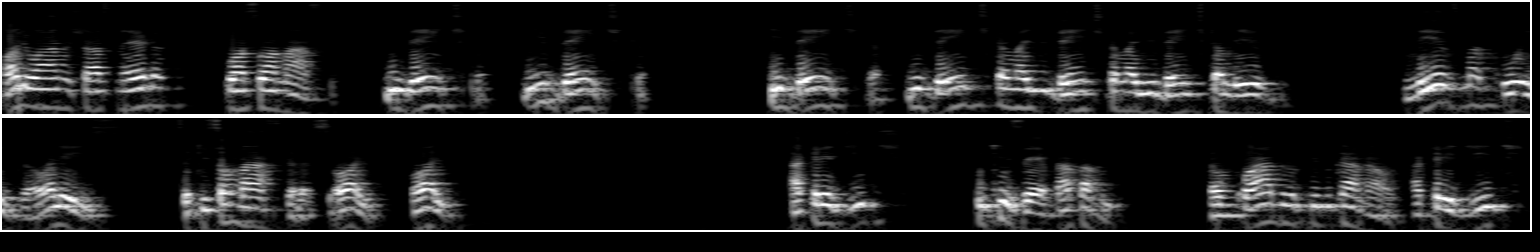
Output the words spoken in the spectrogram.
Olha o Arnold Schwarzenegger com a sua máscara. Idêntica, idêntica, idêntica, idêntica, mas idêntica, mas idêntica mesmo. Mesma coisa, olha isso. Isso aqui são máscaras, olha, olha. Acredite se quiser, tá, Tabu? É o quadro aqui do canal. Acredite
